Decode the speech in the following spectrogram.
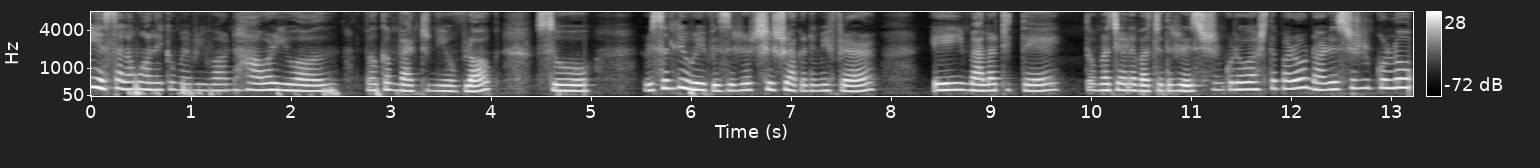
Hey, assalamu alaikum everyone. How are you all? Welcome back to new vlog. So, recently we visited Shishu academy fair এই মেলাটিতে তোমরা চাইলে বাচ্চাদের রেজিস্ট্রেশন করেও আসতে পারো না রেজিস্ট্রেশন করলেও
